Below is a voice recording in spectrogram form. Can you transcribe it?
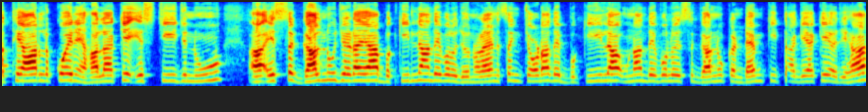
ਹਥਿਆਰ ਲੁਕੋਏ ਨੇ। ਹਾਲਾਂਕਿ ਇਸ ਚੀਜ਼ ਨੂੰ ਇਸ ਗੱਲ ਨੂੰ ਜਿਹੜਾ ਆ, ਵਕੀਲਾਂ ਦੇ ਵੱਲੋਂ, ਜੋ ਨਰਾਇਣ ਸਿੰਘ ਚੌੜਾ ਦੇ ਵਕੀਲ ਆ, ਉਹਨਾਂ ਦੇ ਵੱਲੋਂ ਇਸ ਗੱਲ ਨੂੰ ਕੰਡੈਮ ਕੀਤਾ ਗਿਆ ਕਿ ਅਜਿਹਾ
